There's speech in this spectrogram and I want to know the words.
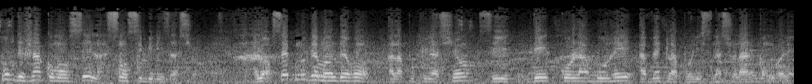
pour déjà commencer la sensibilisation. Alors, ce que nous demanderons à la population, c'est de collaborer avec la police nationale congolaise.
